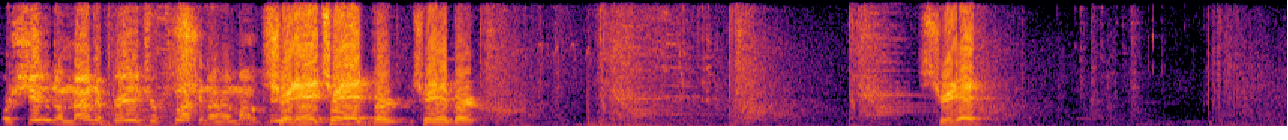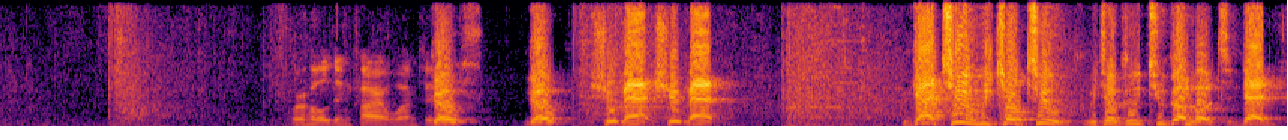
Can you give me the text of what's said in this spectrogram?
We're shooting them down the bridge. We're fucking them up. Straight ahead. Straight ahead, Bert. Straight ahead, Bert. Straight ahead. We're holding fire 150. Go. Go. Shoot Matt. Shoot Matt. We got two. We killed two. We took two, two gunboats. Dead.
